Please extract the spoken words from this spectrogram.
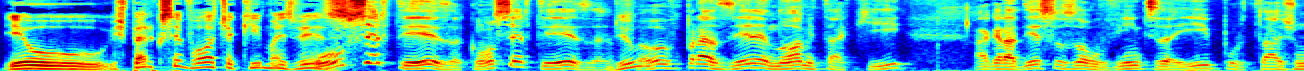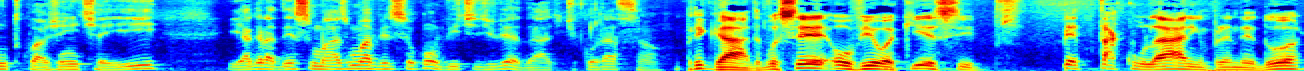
Eu espero que você volte aqui mais Com vezes. certeza, com certeza. Viu? Foi um prazer enorme estar aqui. Agradeço os ouvintes aí por estar junto com a gente aí. E agradeço mais uma vez o seu convite de verdade, de coração. Obrigado. Você ouviu aqui esse espetacular empreendedor,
